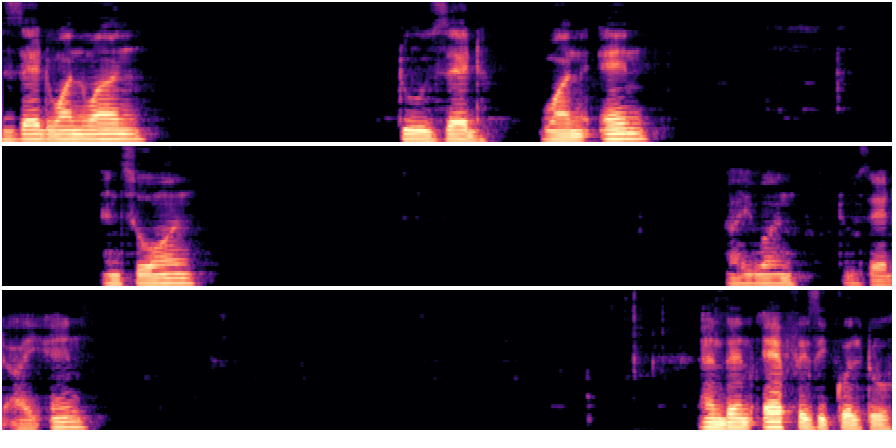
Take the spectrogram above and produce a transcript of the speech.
Z11 to Z1n and so on. I1 to Zin and then f is equal to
